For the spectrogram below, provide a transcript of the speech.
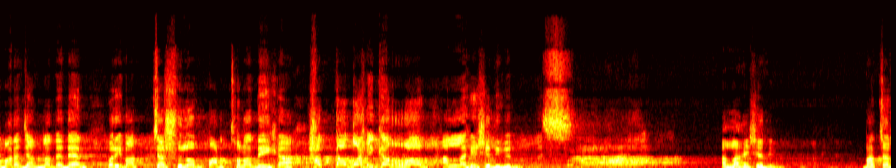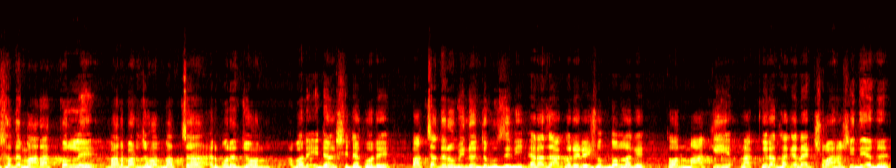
আমারে জান্নাতে দেন। ওর এই বাচ্চা সুলভ প্রার্থনা দেখা হাত্তা দহিকার রব, আল্লাহ হেসে দিবেন। আল্লাহ হেসে দিবেন। বাচ্চার সাথে মা রাগ করলে বারবার যখন বাচ্চা, এরপরে যখন আবার এটা সেটা করে, বাচ্চাদের অভিনয় তো বুঝিনি। এরা যা করে এটাই সুন্দর লাগে। তখন মা কি রাগ করে থাকে না, একসময় হাসি দিয়ে দেয়।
